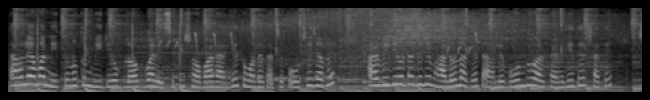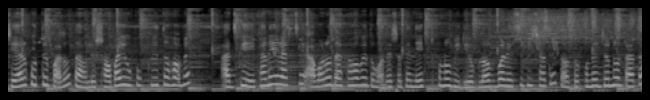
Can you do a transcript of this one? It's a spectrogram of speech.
তাহলে আমার নিত্য নতুন ভিডিও ব্লগ বা রেসিপি সবার আগে তোমাদের কাছে পৌঁছে যাবে। আর ভিডিওটা যদি ভালো লাগে, তাহলে বন্ধু আর ফ্যামিলিদের সাথে শেয়ার করতে পারো, তাহলে সবাই উপকৃত হবে। আজকে এখানেই রাখছি। আবারও দেখা হবে তোমাদের সাথে নেক্সট কোনো ভিডিও ব্লগ বা রেসিপির সাথে। ততক্ষণের জন্য টাটা।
